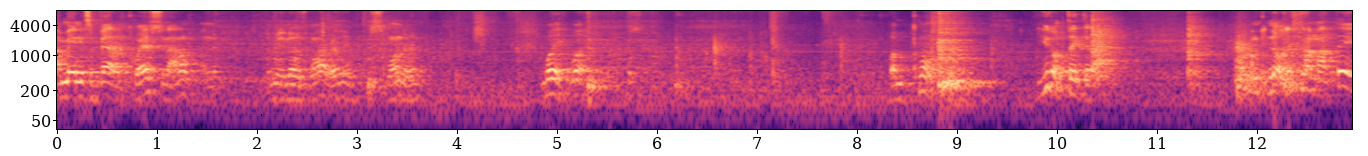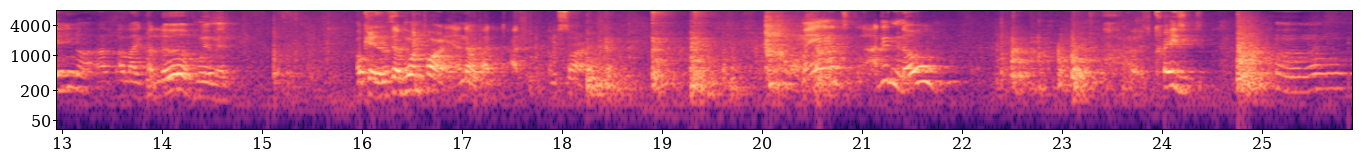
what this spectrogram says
I mean, it's a valid question. I don't, nobody knows why, really. Just wondering. Wait, what? Um, come on. You don't think that I, I mean, no, that's not my thing. You know, I, I like, I love women. Okay, there's that one party. I know. I, I, I'm sorry. Come on, man. I didn't know. It's crazy. Oh,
